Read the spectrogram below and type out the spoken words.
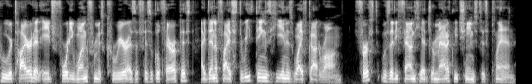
who retired at age 41 from his career as a physical therapist, identifies three things he and his wife got wrong. First was that he found he had dramatically changed his plan.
